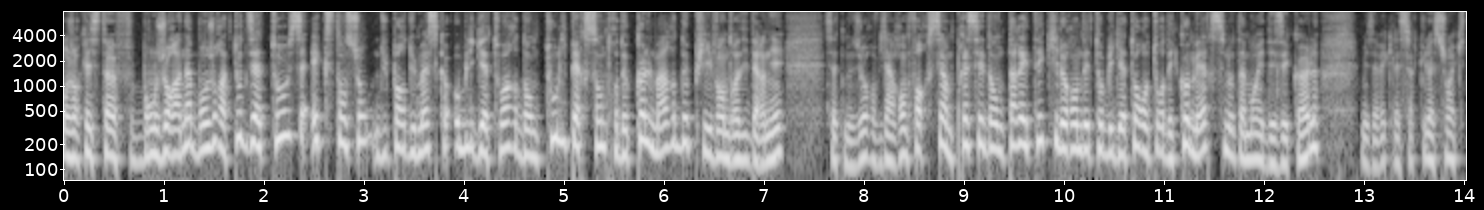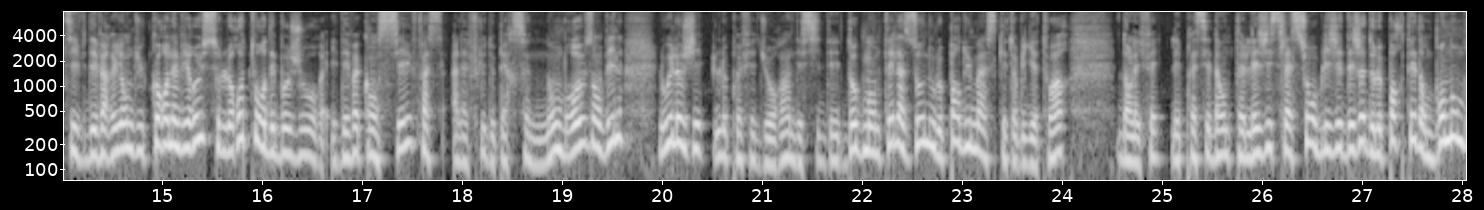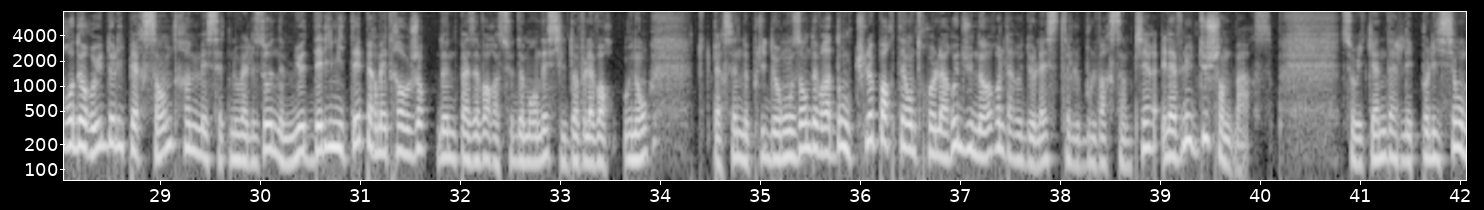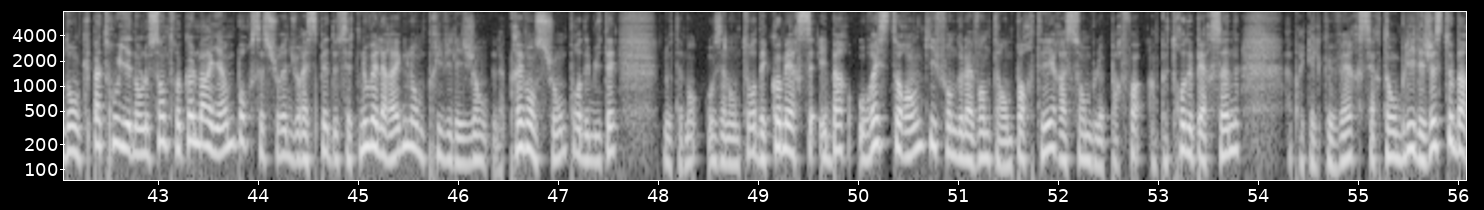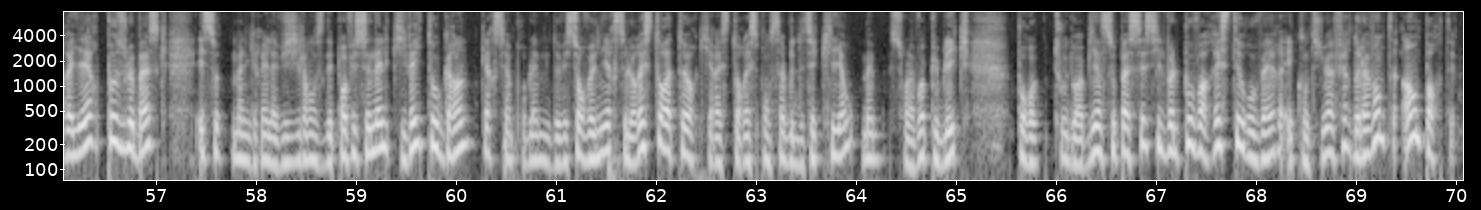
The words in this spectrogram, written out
Bonjour Christophe, bonjour Anna, bonjour à toutes et à tous. Extension du port du masque obligatoire dans tout l'hypercentre de Colmar depuis vendredi dernier. Cette mesure vient renforcer un précédent arrêté qui le rendait obligatoire autour des commerces notamment et des écoles. Mais avec la circulation active des variants du coronavirus, le retour des beaux jours et des vacanciers face à l'afflux de personnes nombreuses en ville, Louis Logier, le préfet du Haut-Rhin, décidé d'augmenter la zone où le port du masque est obligatoire. Dans les faits, les précédentes législations obligeaient déjà de le porter dans bon nombre de rues de l'hypercentre, mais cette nouvelle zone mieux délimitée permettra aux gens de ne pas avoir à se demander s'ils doivent l'avoir ou non. Toute personne de plus de 11 ans devra donc le porter entre la rue du Nord, la rue de l'Est, le boulevard Saint-Pierre et l'avenue du Champ de Mars. Ce week-end, les policiers ont donc patrouillé dans le centre colmarien pour s'assurer du respect de cette nouvelle règle en privilégiant la prévention pour débuter, notamment aux alentours des commerces et bars ou restaurants qui font de la vente à emporter rassemblent parfois un peu trop de personnes. Après quelques verres, certains oublient les gestes barrières, posent le basque, et ce, malgré la vigilance des professionnels qui veillent au grain, car si un problème devait survenir, c'est le restaurateur qui reste responsable de ses clients, même sur la voie publique. Pour eux, tout doit bien se passer s'ils veulent pouvoir rester ouverts et continuer à faire de la vente à emporter.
